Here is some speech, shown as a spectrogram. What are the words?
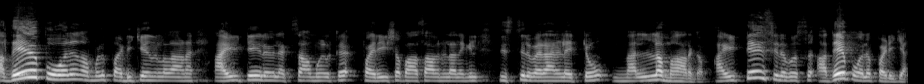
അതേപോലെ നമ്മൾ പഠിക്കുക എന്നുള്ളതാണ്. ഐ ടി ഐ ലെവൽ എക്സാമുകൾക്ക് പരീക്ഷ പാസ്സാവാനുള്ള അല്ലെങ്കിൽ ലിസ്റ്റിൽ വരാനുള്ള ഏറ്റവും നല്ല മാർഗം. ഐ ടി ഐ സിലബസ് അതേപോലെ പഠിക്കുക.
